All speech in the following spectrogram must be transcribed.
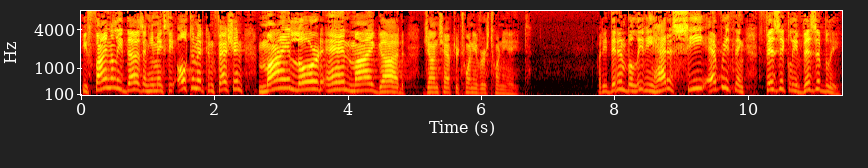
He finally does, and he makes the ultimate confession, my Lord and my God. John chapter 20, verse 28. But he didn't believe. He had to see everything physically, visibly.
